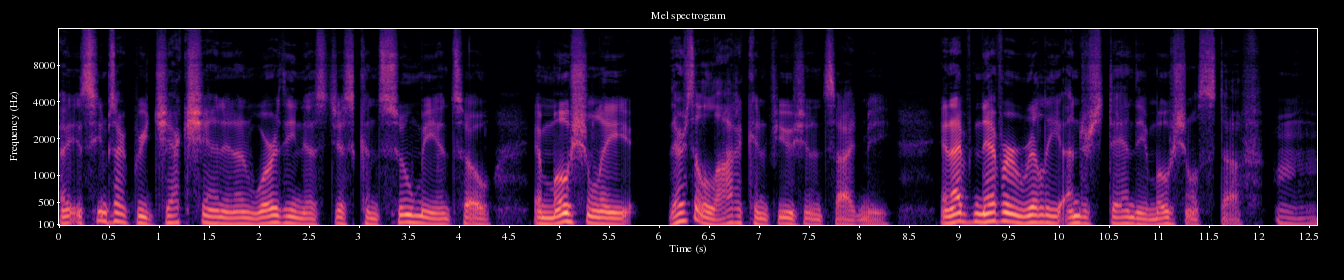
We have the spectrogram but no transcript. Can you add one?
Uh, it seems like rejection and unworthiness just consume me. And so emotionally, there's a lot of confusion inside me. And I've never really understand the emotional stuff. Mm-hmm.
